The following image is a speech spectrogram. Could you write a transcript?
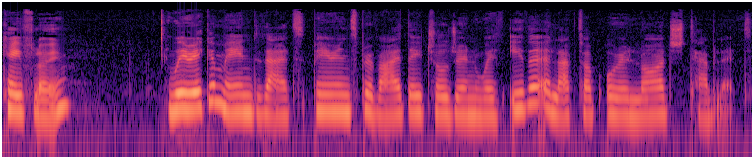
KFlow, we recommend that parents provide their children with either a laptop or a large tablet.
